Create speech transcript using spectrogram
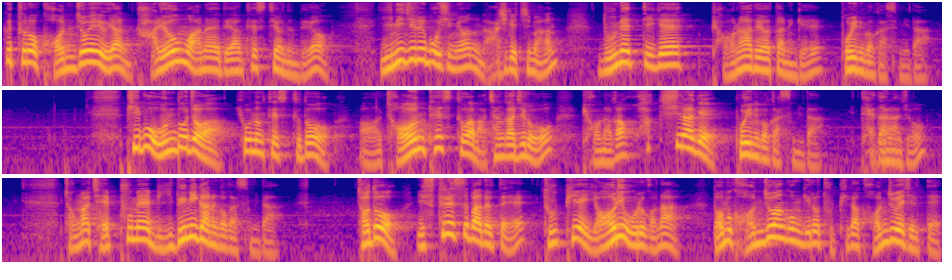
끝으로 건조에 의한 가려움 완화에 대한 테스트였는데요. 이미지를 보시면 아시겠지만 눈에 띄게 변화되었다는 게 보이는 것 같습니다. 피부 온도 저하 효능 테스트도 어, 전 테스트와 마찬가지로 변화가 확실하게 보이는 것 같습니다. 대단하죠? 정말 제품에 믿음이 가는 것 같습니다. 저도 이 스트레스 받을 때 두피에 열이 오르거나 너무 건조한 공기로 두피가 건조해질 때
